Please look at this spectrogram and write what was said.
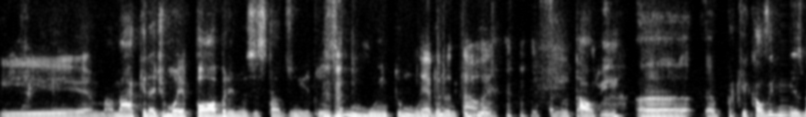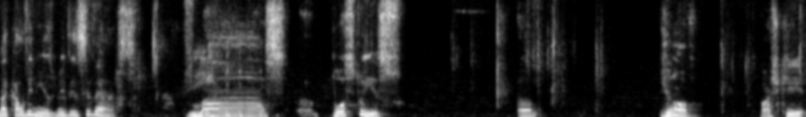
E a máquina de moer pobre nos Estados Unidos é muito, muito, é brutal. muito É. dura. É brutal. É porque calvinismo é calvinismo e vice-versa. sim. Mas, posto isso, ah, de novo, eu acho que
